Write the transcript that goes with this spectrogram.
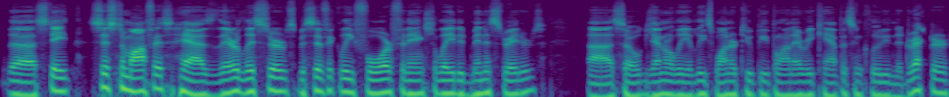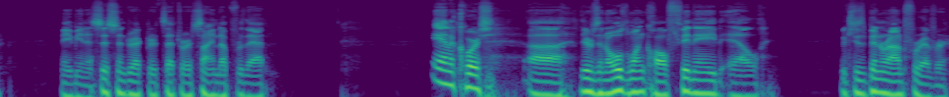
The state system office has their listserv specifically for financial aid administrators. Uh, so generally, at least one or two people on every campus, including the director, maybe an assistant director, etc., signed up for that. And of course, uh, there's an old one called FinAid L, which has been around forever,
